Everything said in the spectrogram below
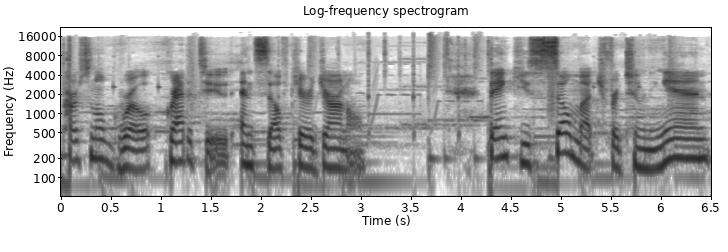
personal growth, gratitude, and self care journal. Thank you so much for tuning in,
